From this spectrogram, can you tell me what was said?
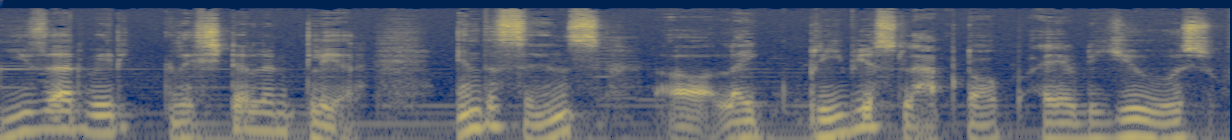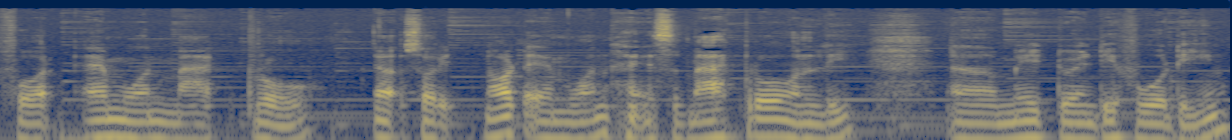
These are very crystal and clear. In the sense uh, like previous laptop i have used for m1 mac pro uh, sorry not m1 it's mac pro only uh, made 2014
